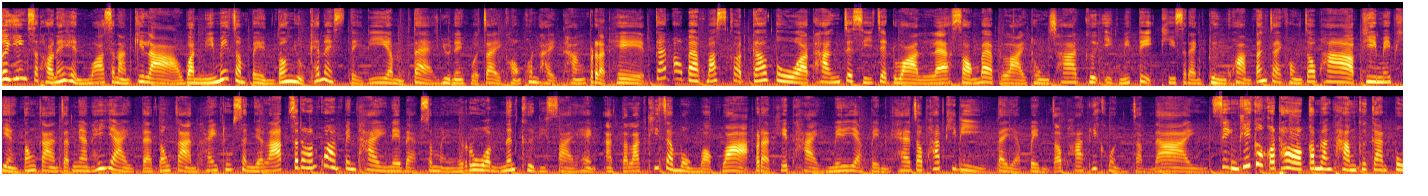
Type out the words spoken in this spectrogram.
ก็ยิ่งสะท้อนให้เห็นว่าสนามกีฬา วันนี้ไม่จำเป็นต้องอยู่แค่ในสเตเดียม แต่อยู่ในหัวใจของคนไทยทั้งประเทศ การออกแบบมัสคอต 9 ตัวทั้ง 7 สี 7 วัน และ 2 แบบลายธงชาติ คืออีกมิติที่แสดงถึงความตั้งใจของเจ้าภาพ ที่ไม่เพียงต้องการจัดงานให้ใหญ่ แต่ต้องการให้ทุกสัญลักษณ์ สะท้อนความเป็นไทยในแบบสมัยร่วม นั่นคือดีไซน์แห่งอัตลักษณ์ที่จะบ่งบอกว่าประเทศไทยไม่ได้อยากเป็นแค่เจ้าภาพที่ดี แต่อยากเป็นเจ้าภาพที่คนจำได้ สิ่งที่กกทกำลังทำคือการปู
